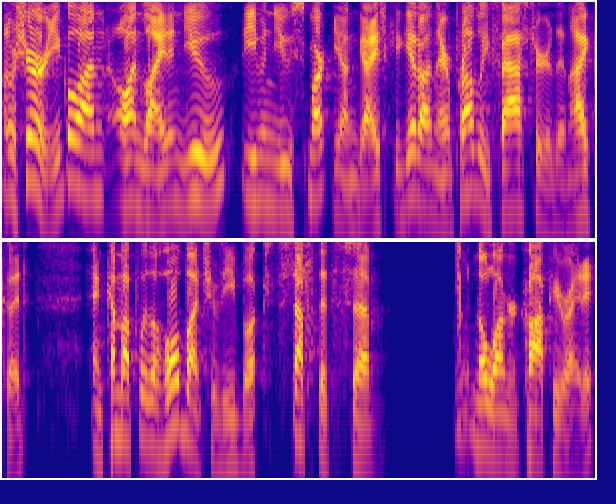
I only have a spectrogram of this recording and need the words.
Oh, sure. You go on online, and you, even you smart young guys, could get on there probably faster than I could, and come up with a whole bunch of ebooks, stuff that's uh, no longer copyrighted,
